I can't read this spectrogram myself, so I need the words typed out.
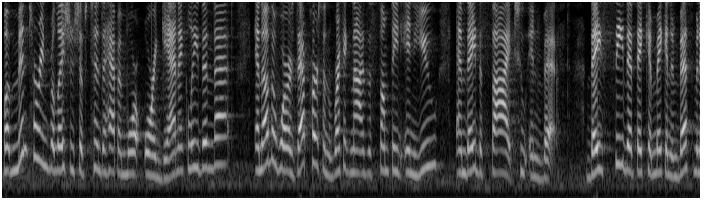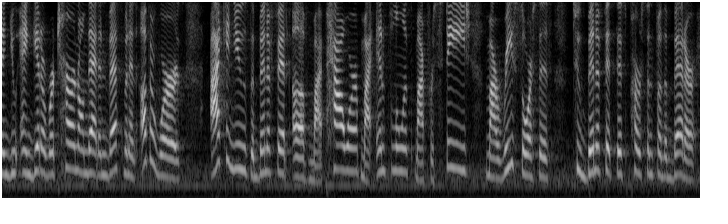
But mentoring relationships tend to happen more organically than that. In other words, that person recognizes something in you and they decide to invest. They see that they can make an investment in you and get a return on that investment. In other words, I can use the benefit of my power, my influence, my prestige, my resources to benefit this person for the better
